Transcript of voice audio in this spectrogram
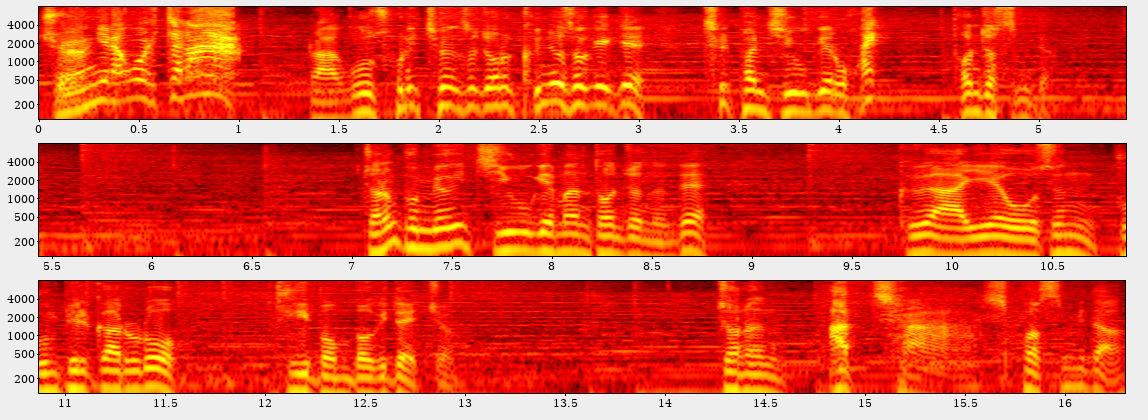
조용히라고 했잖아! 라고 소리치면서 저는 그 녀석에게 칠판 지우개를 확 던졌습니다. 저는 분명히 지우개만 던졌는데 그 아이의 옷은 분필가루로 뒤범벅이 됐죠. 저는 아차 싶었습니다.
